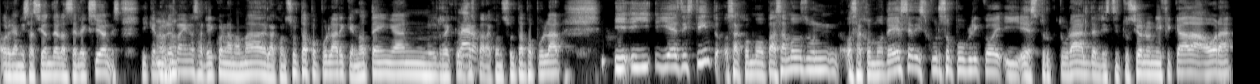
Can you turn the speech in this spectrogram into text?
organización de las elecciones y que no les vayan a salir con la mamada de la consulta popular y que no tengan recursos para consulta popular. Y, y, es distinto. O sea, como pasamos de un, o sea, como de ese discurso público y estructural de la institución unificada, ahora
